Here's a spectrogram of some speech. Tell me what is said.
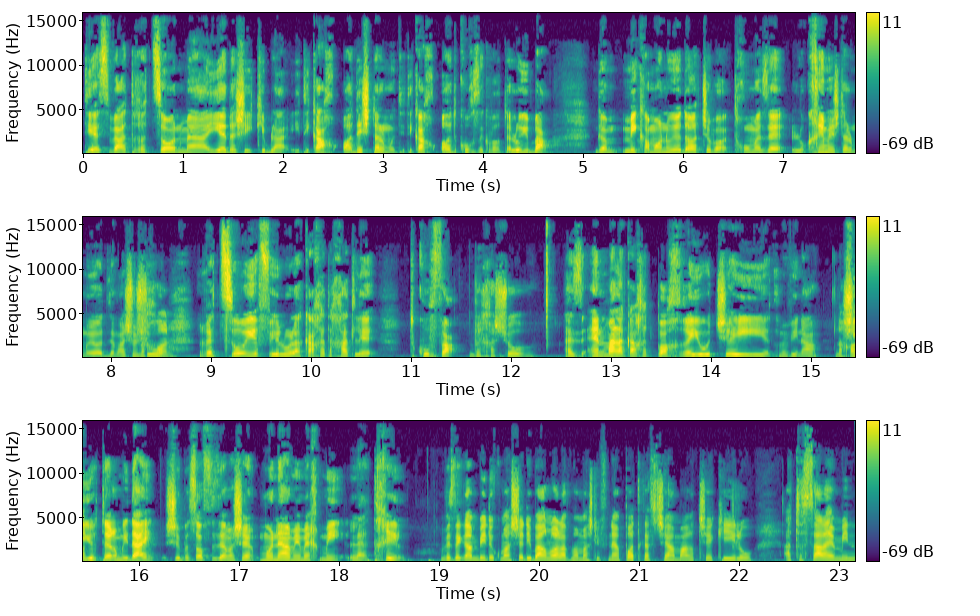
תהיה שבעת רצון מהידע שהיא קיבלה, היא תיקח עוד השתלמות, היא תיקח עוד קורס, זה כבר תלוי בה. גם מי כמונו יודעות שבתחום הזה לוקחים השתלמויות, זה משהו שהוא נכון, רצוי אפילו לקחת אחת לתקופה. וחשוב. אז אין מה לקחת פה אחריות שהיא, את מבינה? נכון. שהיא יותר מדי, שבסוף זה מה שמונע ממך מלהתחיל. וזה גם בדיוק מה שדיברנו עליו ממש לפני הפודקאסט, שאמרת שכאילו, את עושה להם מין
